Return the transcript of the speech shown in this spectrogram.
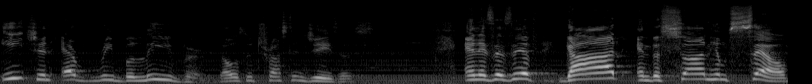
each and every believer, those who trust in Jesus. And it's as if God and the Son Himself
